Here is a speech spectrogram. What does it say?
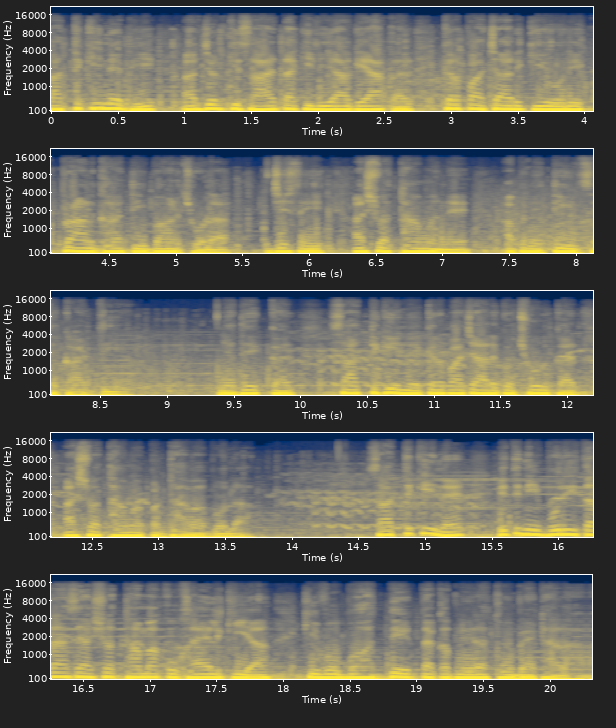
सात्विकी ने भी अर्जुन की सहायता के लिए आगे आकर कृपाचार्य की ओर एक प्राणघाती बाण छोड़ा, जिसे अश्वत्थामा ने अपने तीर से काट दिया। यह देखकर सात्विकी ने कृपाचार्य को छोड़कर अश्वत्थामा पर धावा बोला सात्विकी ने इतनी बुरी तरह से अश्वत्थामा को घायल किया कि वो बहुत देर तक अपने रथ में बैठा रहा।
